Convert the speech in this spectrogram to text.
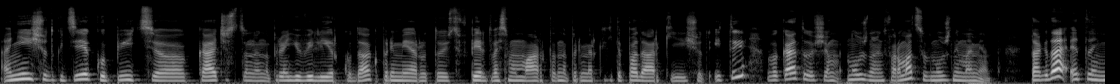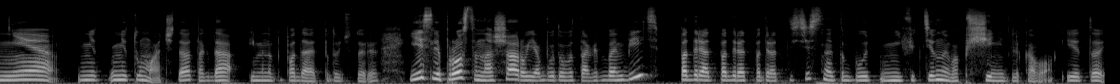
Они ищут, где купить э, качественную, например, ювелирку, да, к примеру. То есть в перед 8 марта, например, какие-то подарки ищут. И ты выкатываешь им нужную информацию в нужный момент. Тогда это не, не, не too much, да, тогда именно попадает под аудиторию. Если просто на шару я буду вот так бомбить подряд, подряд, подряд, естественно, это будет неэффективно вообще ни для кого. И это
